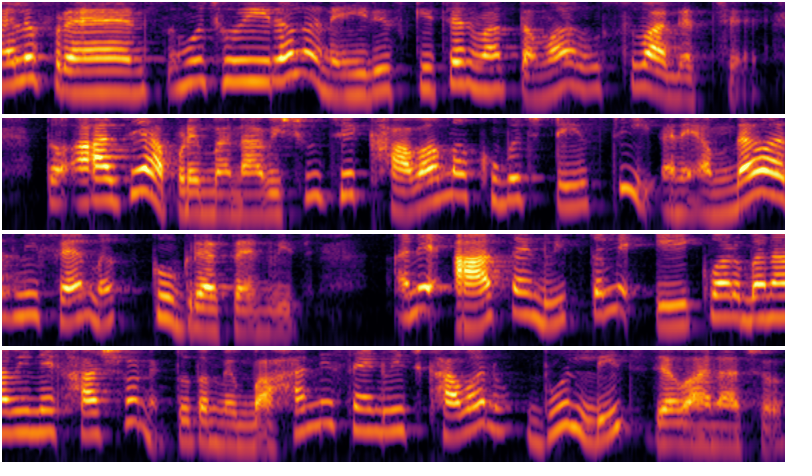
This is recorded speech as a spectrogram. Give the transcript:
હેલો ફ્રેન્ડ્સ, હું છું હિરલ અને હિરીસ કિચનમાં તમારું સ્વાગત છે. તો આજે આપણે બનાવીશું જે ખાવામાં ખૂબ જ ટેસ્ટી અને અમદાવાદની ફેમસ ઘૂઘરા સેન્ડવિચ. અને આ સેન્ડવિચ તમે એકવાર બનાવીને ખાશો ને, તો તમે બહારની સેન્ડવિચ ખાવાનું ભૂલી જ જવાના છો.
